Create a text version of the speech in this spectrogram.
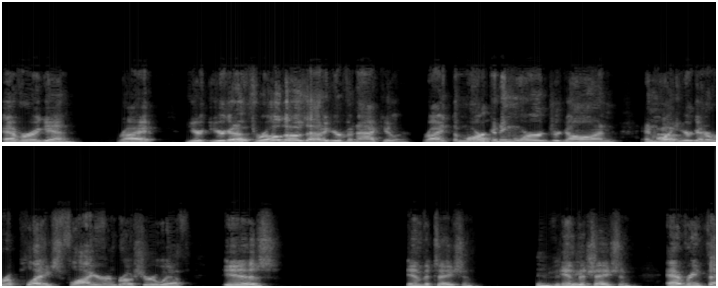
ever again, right? You're you're going to throw those out of your vernacular, right? The marketing words are gone, and oh. what Oh. you're going to replace flyer and brochure with is invitation invitation. invitation. Everything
